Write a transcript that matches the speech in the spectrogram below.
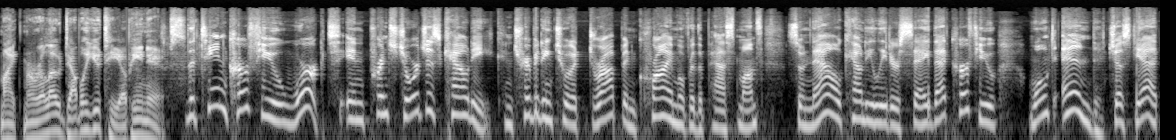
Mike Murillo, WTOP News. The teen curfew worked in Prince George's County, contributing to a drop in crime over the past month. So now county leaders say that curfew won't end just yet.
